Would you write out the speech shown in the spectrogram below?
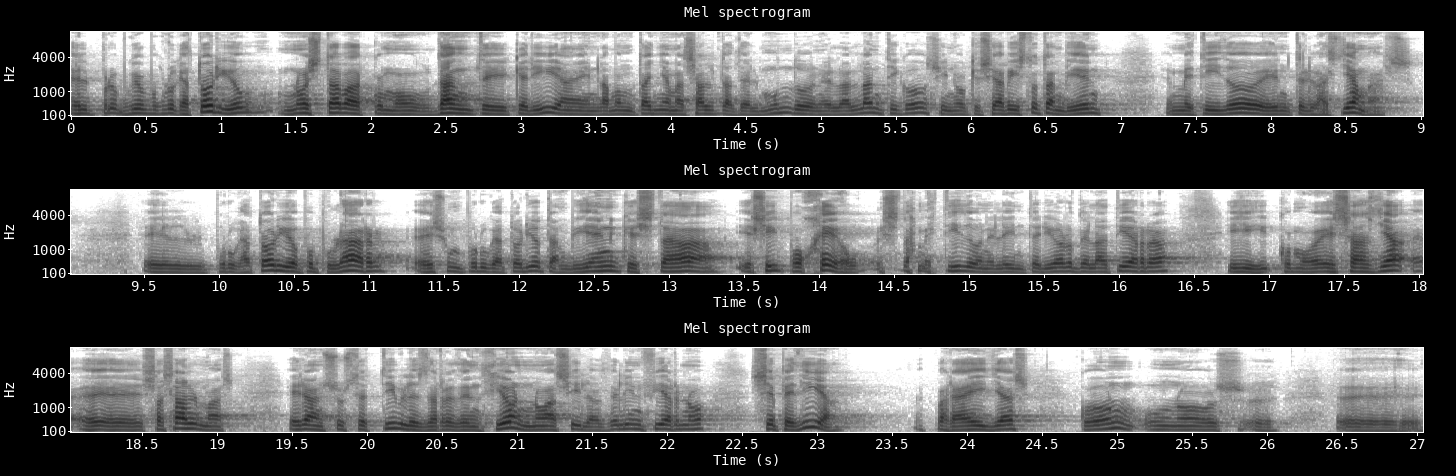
el propio purgatorio no estaba como Dante quería en la montaña más alta del mundo, en el Atlántico, sino que se ha visto también metido entre las llamas. El purgatorio popular es un purgatorio también que está, es hipogeo, está metido en el interior de la tierra y como esas, eh, esas almas eran susceptibles de redención, no así las del infierno, se pedía para ellas con, unos, eh, eh,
